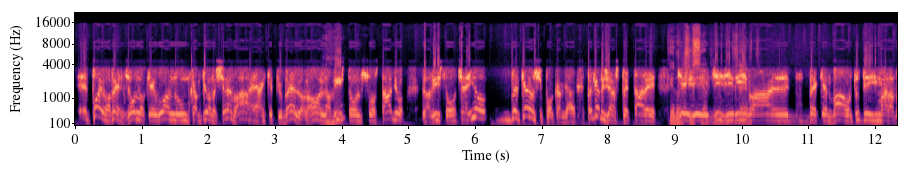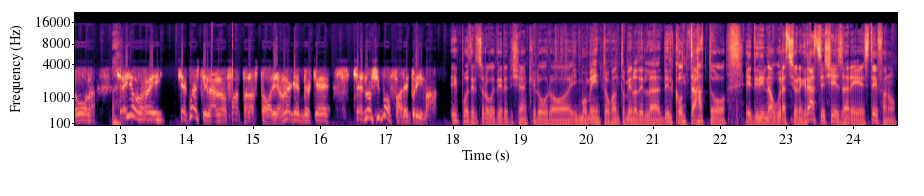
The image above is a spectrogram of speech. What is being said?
e poi vabbè, il giorno che quando un campione se ne va è anche più bello, no? L'ha uh-huh. visto il suo stadio, l'ha visto. Cioè io perché non si può cambiare? Perché bisogna aspettare che, che Gigi più, Riva, certo. Beckenbauer, tutti i Maradona. Cioè io vorrei Cioè, questi l'hanno fatta la storia, non è che perché cioè, non si può fare prima. E poterselo godere, dice anche loro, il momento quantomeno del, del contatto e dell'inaugurazione. Grazie Cesare. Stefano.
